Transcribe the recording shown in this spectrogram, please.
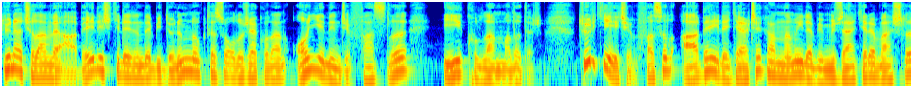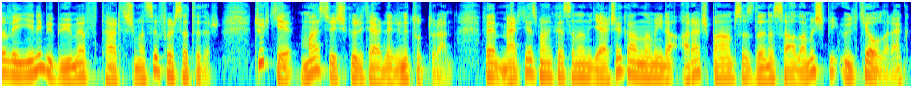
dün açılan ve AB ilişkilerinde bir dönüm noktası olacak olan 17. faslı iyi kullanmalıdır. Türkiye için fasıl AB ile gerçek anlamıyla bir müzakere başlığı ve yeni bir büyüme tartışması fırsatıdır. Türkiye, Maastricht kriterlerini tutturan ve Merkez Bankası'nın gerçek anlamıyla araç bağımsızlığını sağlamış bir ülke olarak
